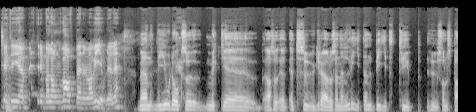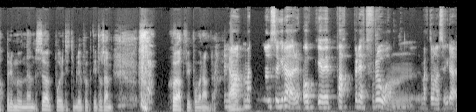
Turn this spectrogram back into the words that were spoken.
Försökte du göra bättre ballongvapen än vad vi gjorde eller? Men vi gjorde också mycket, alltså ett, ett sugrör och sen en liten bit typ hushållspapper i munnen, sög på det tills det blev fuktigt och sen sköt vi på varandra. Ja. McDonalds-sugrör och eh, pappret från McDonalds-sugrör.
